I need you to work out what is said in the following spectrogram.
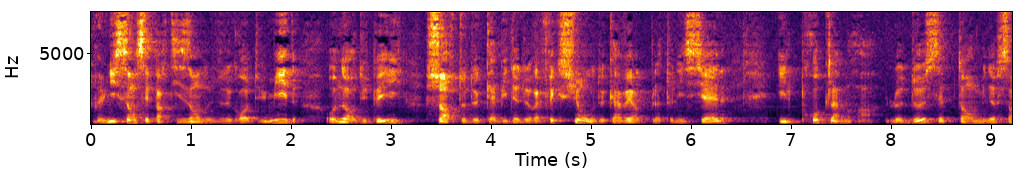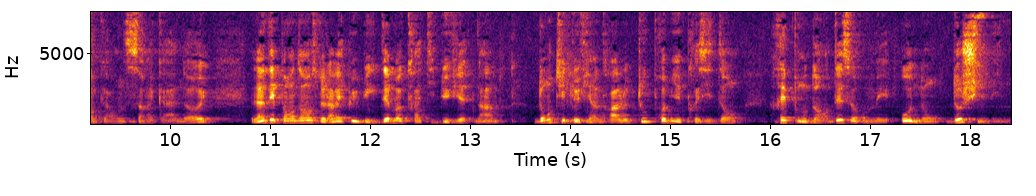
Réunissant ses partisans dans une grotte humide au nord du pays, sorte de cabinet de réflexion ou de caverne platonicienne, il proclamera le 2 septembre 1945 à Hanoï l'indépendance de la République démocratique du Vietnam, dont il deviendra le tout premier président, répondant désormais au nom d'Ho Chi Minh.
